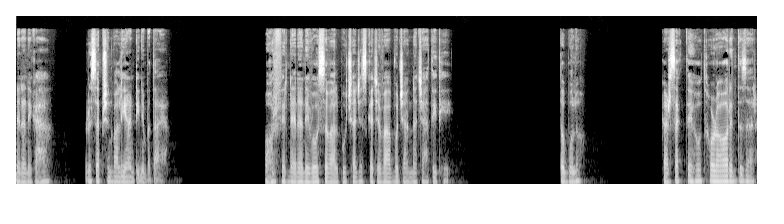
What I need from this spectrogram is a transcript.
नैना ने कहा, रिसेप्शन वाली आंटी ने बताया। और फिर नैना ने वो सवाल पूछा जिसका जवाब वो जानना चाहती थी। तो बोलो, कर सकते हो थोड़ा और इंतज़ार।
